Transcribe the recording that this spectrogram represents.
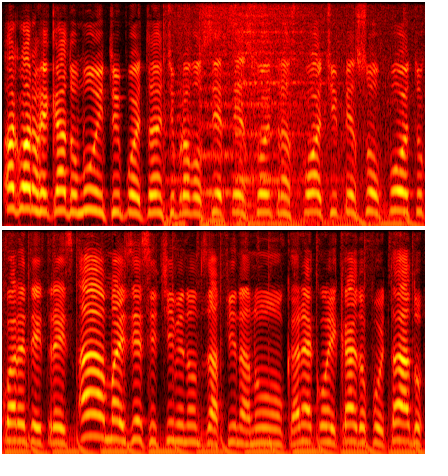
Agora um recado muito importante pra você, pensou em transporte e pensou Porto 43. Ah, mas esse time não desafina nunca, né? Com Ricardo Furtado,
